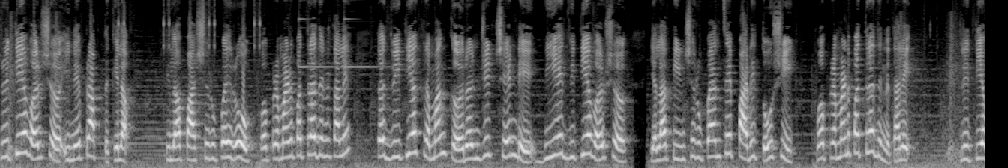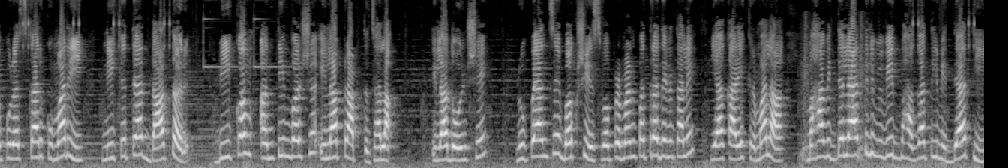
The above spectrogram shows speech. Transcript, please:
तृतीय वर्ष हिने प्राप्त केला. तिला पाचशे रुपये रोख व प्रमाणपत्र देण्यात आले. तर द्वितीय क्रमांक रणजित शेंडे बी ए द्वितीय वर्ष याला तीनशे रुपयांचे पारितोषिक व प्रमाणपत्र देण्यात आले. तृतीय पुरस्कार कुमारी निकिता दातर बी कॉम अंतिम वर्ष हिला प्राप्त झाला. तिला दोनशे रुपयांचे बक्षीस व प्रमाणपत्र देण्यात आले. या कार्यक्रमाला महाविद्यालयातील विविध भागातील विद्यार्थी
